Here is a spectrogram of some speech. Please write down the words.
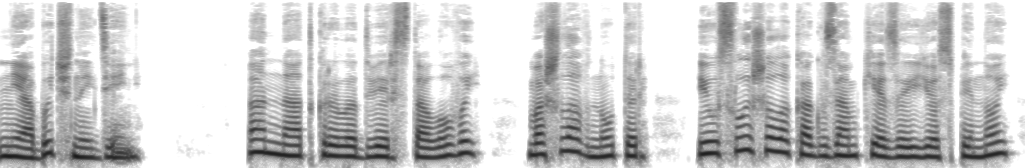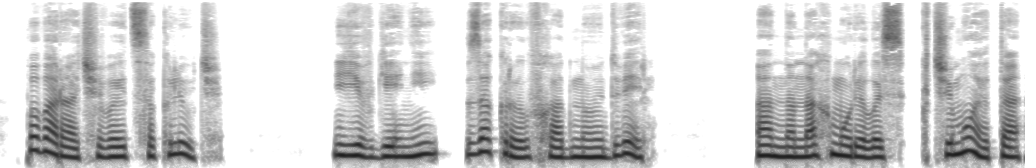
необычный день». Анна открыла дверь столовой, вошла внутрь и услышала, как в замке за ее спиной поворачивается ключ. Евгений закрыл входную дверь. Анна нахмурилась, к чему это,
